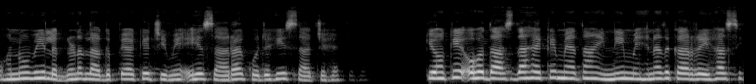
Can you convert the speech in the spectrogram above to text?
ਉਹਨੂੰ ਵੀ ਲੱਗਣ ਲੱਗ ਪਿਆ ਕਿ ਜਿਵੇਂ ਇਹ ਸਾਰਾ ਕੁਝ ਹੀ ਸੱਚ ਹੈ। ਕਿਉਂਕਿ ਉਹ ਦੱਸਦਾ ਹੈ ਕਿ ਮੈਂ ਤਾਂ ਇੰਨੀ ਮਿਹਨਤ ਕਰ ਰਿਹਾ ਸੀ।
